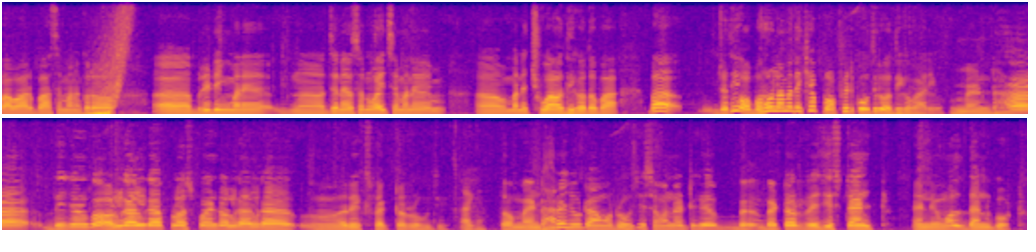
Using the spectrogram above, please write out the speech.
पावर से मानकर ब्रिडिंग मानने जेनेसन व्वज से मैंने मानने छुआ अधिक दबा जदि ओभरअल आम देखिए प्रफिट कौन अधिक बाहर मेढ़ा दिज अलग अलग प्लस पॉइंट अलग अलग रिक्स फैक्टर रोज तो मेढ़ा जो रोचे से बेटर रेजिस्टेंट एनिमल दे गोट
